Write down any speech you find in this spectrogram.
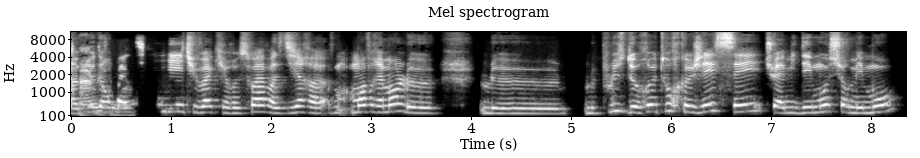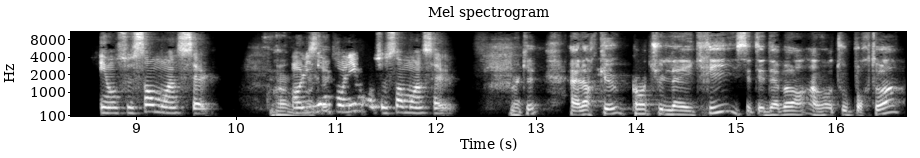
un ah peu d'empathie, tu vois, qu'ils reçoivent, se dire, moi vraiment le, le, le plus de retour que j'ai, c'est tu as mis des mots sur mes mots et on se sent moins seul. Ah, en lisant ton livre, on se sent moins seul. Ok. Alors que quand tu l'as écrit, c'était d'abord avant tout pour toi.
